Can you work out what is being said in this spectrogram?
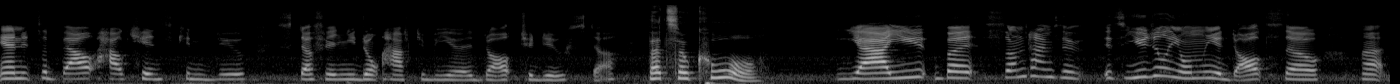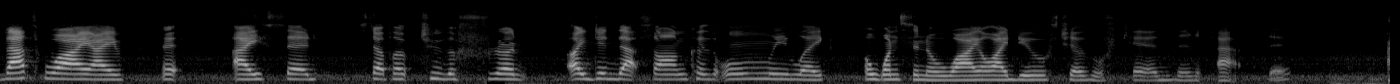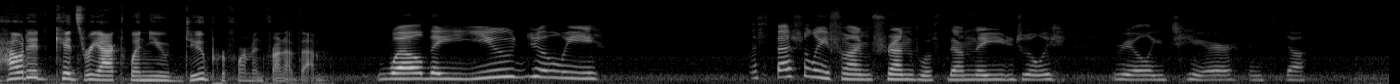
And it's about how kids can do stuff and you don't have to be an adult to do stuff. That's so cool. Yeah, you but sometimes it's usually only adults, so uh, that's why I've uh, I said step up to the front I did that song because only like a once in a while I do shows with kids and act it. How did kids react when you do perform in front of them? Well, they usually, especially if I'm friends with them, they usually really cheer and stuff.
